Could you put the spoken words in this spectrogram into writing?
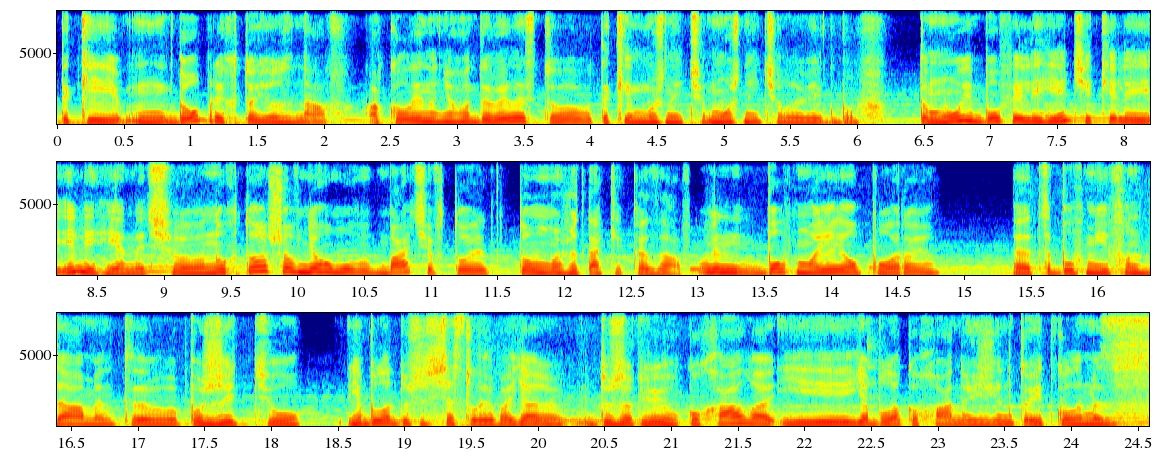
такий добрий, хто його знав. А коли на нього дивились, то такий мужний, мужній чоловік був. Тому і був і Лігенчик, і лігінич. Ну хто що в ньому бачив, то то може так і казав. Він був моєю опорою. Е, Це був мій фундамент е, по життю. Я була дуже щаслива. Я дуже його кохала, і я була коханою жінкою. І коли ми з-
